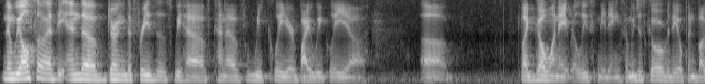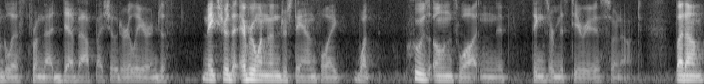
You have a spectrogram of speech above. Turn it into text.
And then we also, at the end of, during the freezes, we have kind of weekly or biweekly, uh, uh, like Go 1.8 release meetings, and we just go over the open bug list from that dev app I showed earlier, and just make sure that everyone understands like what who's owns what and if things are mysterious or not. But um,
